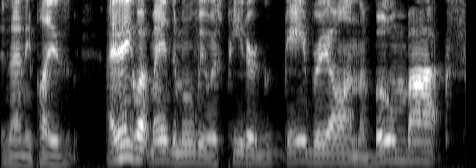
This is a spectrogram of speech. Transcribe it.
And then he plays. I think what made the movie was Peter Gabriel on the boombox.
